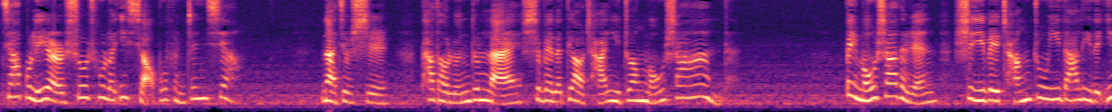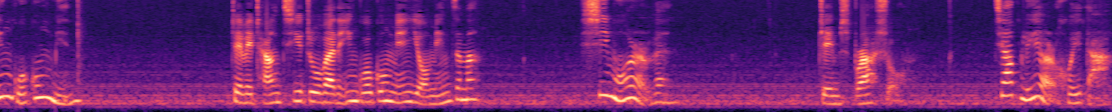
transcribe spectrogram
加布里尔说出了一小部分真相，那就是他到伦敦来是为了调查一桩谋杀案的。被谋杀的人是一位常驻意大利的英国公民。这位长期驻外的英国公民有名字吗？西摩尔问。James Brushell，加布里尔回答。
